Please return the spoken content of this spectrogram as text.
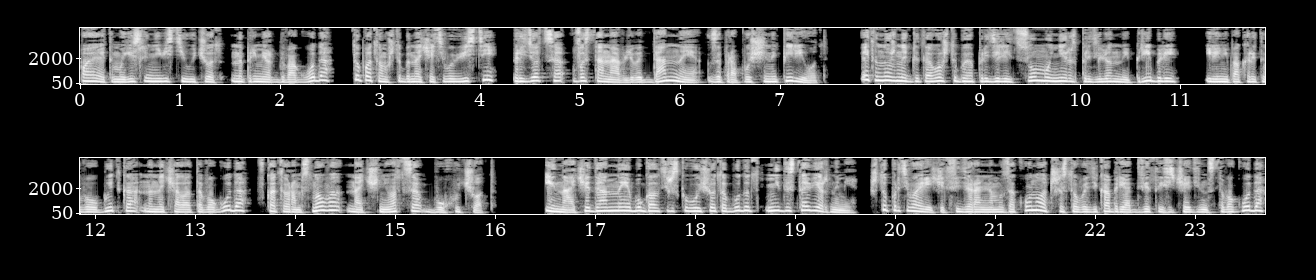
Поэтому, если не вести учет, например, два года, то потом, чтобы начать его вести, придется восстанавливать данные за пропущенный период. Это нужно для того, чтобы определить сумму нераспределенной прибыли или непокрытого убытка на начало того года, в котором снова начнется бухучет. Иначе данные бухгалтерского учета будут недостоверными, что противоречит федеральному закону от 6 декабря 2011 года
